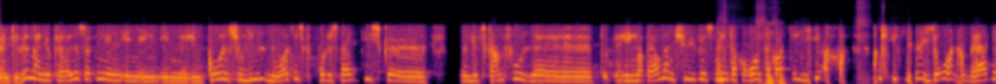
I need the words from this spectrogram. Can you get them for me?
Men det vil man jo kalde sådan en, en, en, en, en god, solid, nordisk, protestantisk, øh, Øh, lidt skamfuld øh, Ingmar Bergman-type. Sådan en, der går rundt og godt kan lide at, at kigge ned i jorden og mærke,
